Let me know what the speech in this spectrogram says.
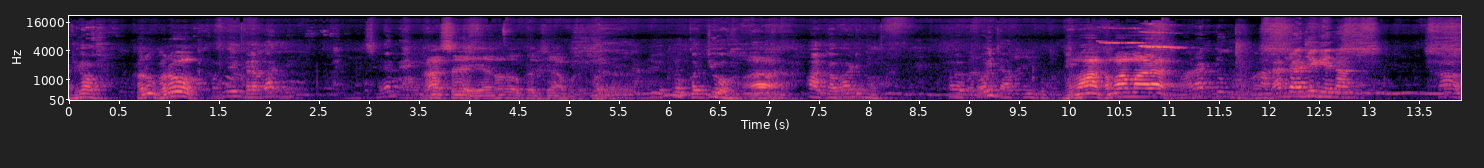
રહ્યો. ખરું ખરું. છે. ને, હા એનો તો કરશે આપણે. એટલું કરજો. હા. આ ગવાડીમાં કોઈ જાતનું. ખમા ખમા મારા મહારાજ. તું મહારાજ રાજી ગયા ના? હા.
